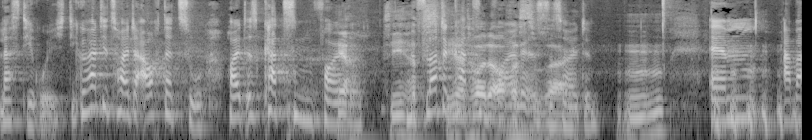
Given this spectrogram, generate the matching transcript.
Lass die ruhig. Die gehört jetzt heute auch dazu. Heute ist Katzenfolge. Ja, sie Eine hat- flotte sie hat heute auch was Katzenfolge zu ist es sagen. Mhm. Ähm, aber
